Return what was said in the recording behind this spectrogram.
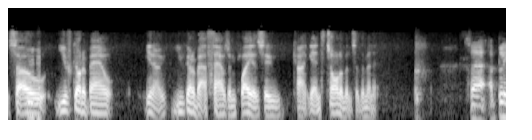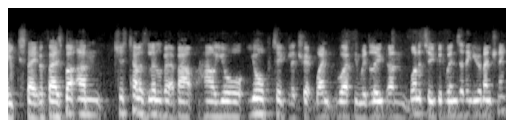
So you've got about you know you've got about a thousand players who can't get into tournaments at the minute. It's a, a bleak state of affairs. But um, just tell us a little bit about how your your particular trip went working with Luke. Um, one or two good wins, I think you were mentioning.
